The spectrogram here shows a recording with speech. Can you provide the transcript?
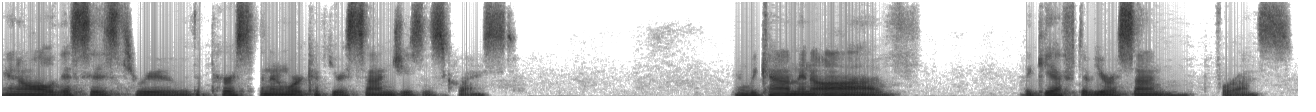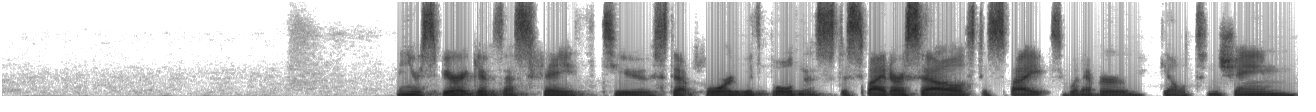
And all this is through the person and work of your Son, Jesus Christ. And we come in awe of the gift of your Son for us. And your Spirit gives us faith to step forward with boldness, despite ourselves, despite whatever guilt and shame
